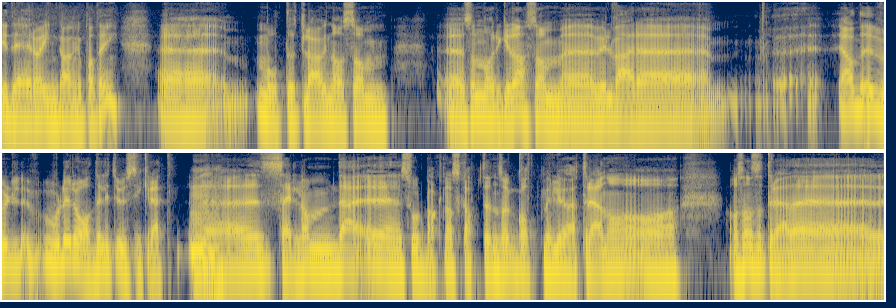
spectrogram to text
ideer og innganger på ting. eh, mot et lag nå som, eh, som Norge, da, som eh, vil være ja, det, hvor, det råder litt usikkerhet. Eh, selv om det er, eh, Solbakken har skapt en så godt miljø, tror jeg nå. og og sånn, så tror jeg det,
